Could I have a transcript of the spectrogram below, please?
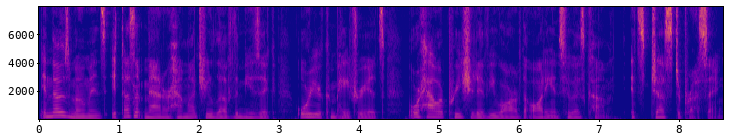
In those moments, it doesn't matter how much you love the music or your compatriots or how appreciative you are of the audience who has come. It's just depressing.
